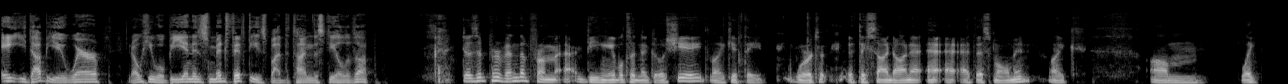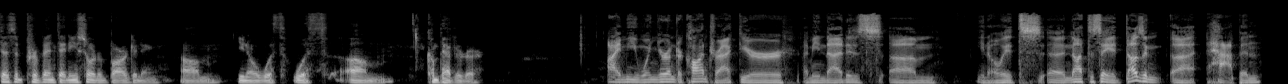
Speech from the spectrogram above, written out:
AEW where you know he will be in his mid 50s by the time this deal is up. Does it prevent them from uh, being able to negotiate? Like if they were to if they signed on at, at, at this moment? Like um like does it prevent any sort of bargaining um you know with with um competitor I mean, when you're under contract, you're, I mean, that is, um, you know, it's uh, not to say it doesn't uh, happen,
